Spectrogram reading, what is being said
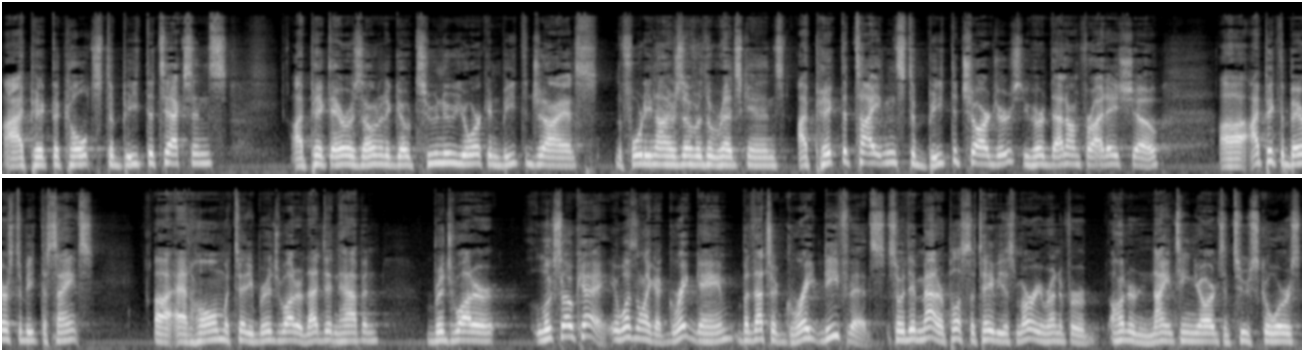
I picked the Colts to beat the Texans. I picked Arizona to go to New York and beat the Giants the 49ers over the Redskins. I picked the Titans to beat the Chargers. You heard that on Friday's show. Uh, I picked the Bears to beat the Saints uh, at home with Teddy Bridgewater. That didn't happen. Bridgewater looks okay. It wasn't like a great game, but that's a great defense. So it didn't matter. Plus, Latavius Murray running for 119 yards and two scores,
